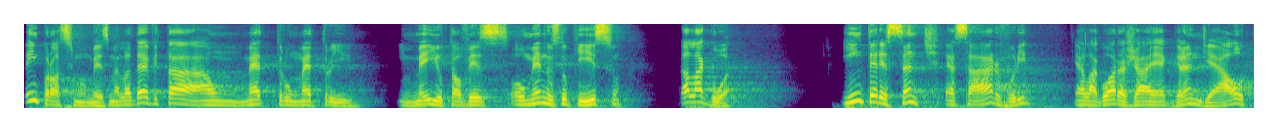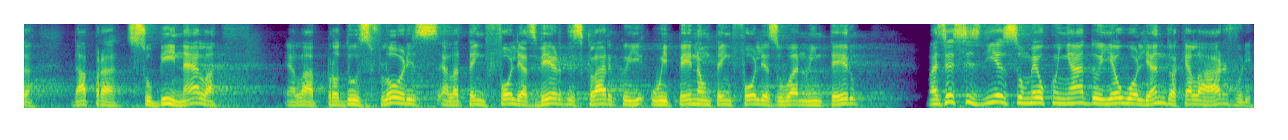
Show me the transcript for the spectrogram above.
Bem próximo mesmo, ela deve estar a um metro, um metro e, e meio, talvez, ou menos do que isso, da lagoa. E interessante, essa árvore, ela agora já é grande, é alta, dá para subir nela, ela produz flores, ela tem folhas verdes, claro que o IP não tem folhas o ano inteiro, Mas esses dias o meu cunhado e eu olhando aquela árvore,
